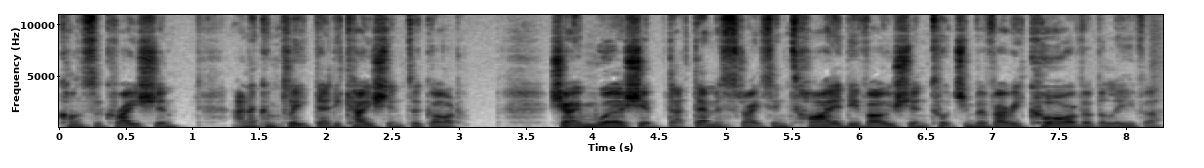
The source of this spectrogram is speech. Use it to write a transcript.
consecration, and a complete dedication to God, showing worship that demonstrates entire devotion, touching the very core of a believer.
